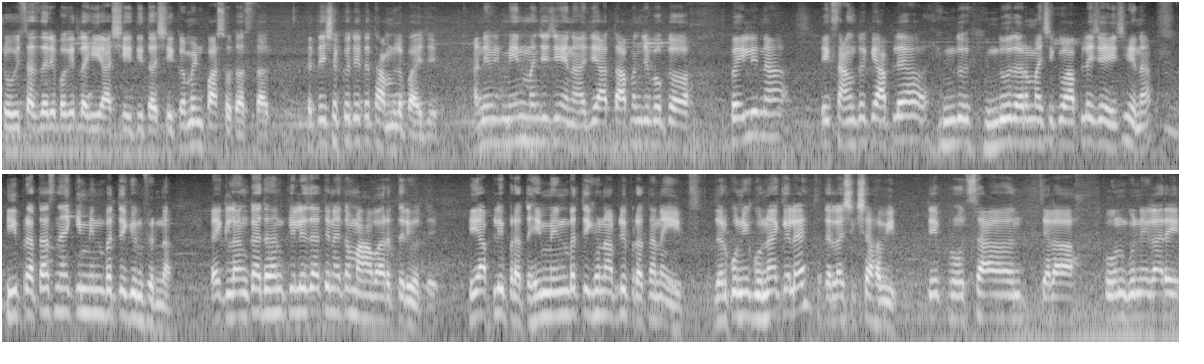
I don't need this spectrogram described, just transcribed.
चोवीस तास जरी बघितलं ही अशी ती तशी कमेंट पास होत असतात. तर ते शक्यतो तिथं थांबलं पाहिजे. आणि मेन म्हणजे जे आहे ना जे आता आपण जे बघ पहिली ना एक सांगतो की आपल्या हिंदू हिंदू धर्माची किंवा आपल्या जे ह्याची आहे ना ही प्रथाच नाही की मेणबत्ती घेऊन फिरणं. एक लंका दहन केले जाते नाही तर महाभारत तरी होते. ही आपली प्रथा ही मेणबत्ती घेऊन आपली प्रथा नाही आहे जर कोणी गुन्हा केला आहे तर त्याला शिक्षा हवी. ते प्रोत्साहन त्याला कोण गुन्हेगार आहे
